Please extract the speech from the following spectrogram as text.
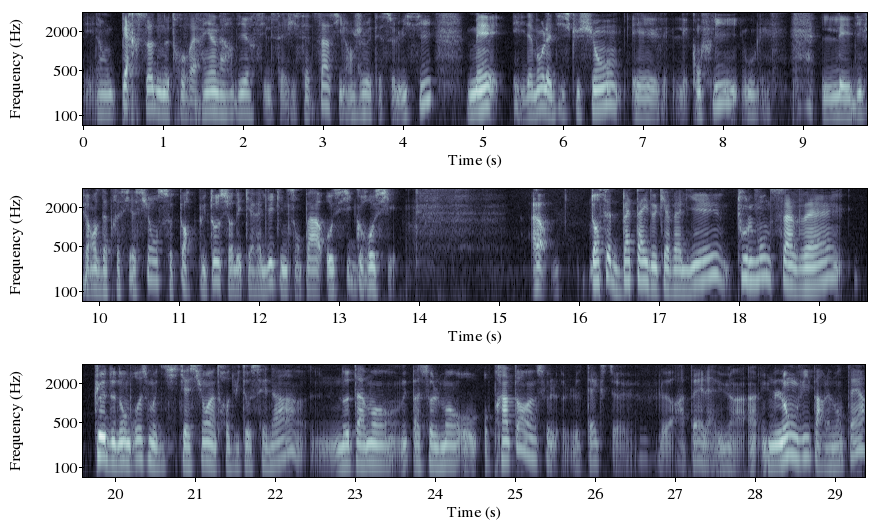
Et donc personne ne trouverait rien à redire s'il s'agissait de ça, si l'enjeu était celui-ci, mais évidemment la discussion et les conflits ou les les différences d'appréciation se portent plutôt sur des cavaliers qui ne sont pas aussi grossiers. Alors, dans cette bataille de cavaliers, tout le monde savait que de nombreuses modifications introduites au Sénat, notamment, mais pas seulement au, printemps, hein, parce que le, texte, le rappel, a eu une longue vie parlementaire,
